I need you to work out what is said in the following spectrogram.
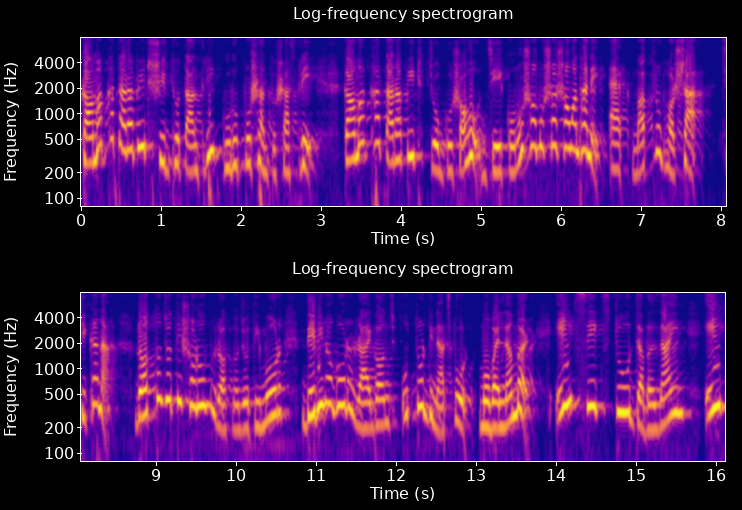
কামাখ্যা তারাপীঠ সিদ্ধতান্ত্রিক গুরু প্রশান্ত শাস্ত্রী। কামাখ্যা তারাপীঠ যজ্ঞ সহ যে কোনো সমস্যার সমাধানে একমাত্র ভরসা। ঠিকানা রত্নজ্যোতি শোরুম রত্নজ্যোতি মোড় Debinagar Raiganj Uttar Dinajpur. Mobile number eight six two double nine eight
